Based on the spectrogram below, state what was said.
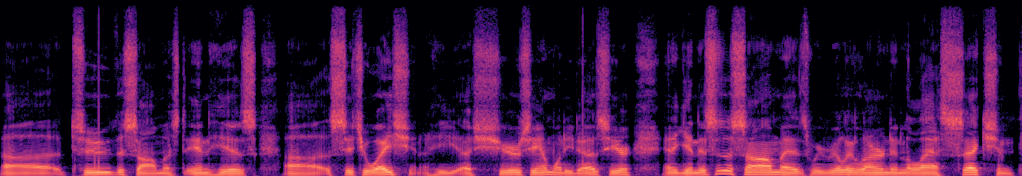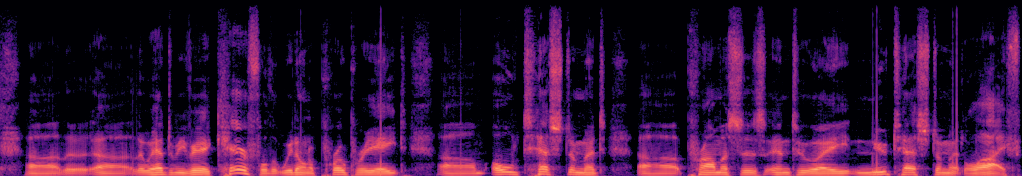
uh, to the psalmist in his uh, situation. He assures him what he does here. And again, this is a psalm, as we really learned in the last section, uh, the, that we have to be very careful that we don't appropriate um, Old Testament promises into a New Testament life.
